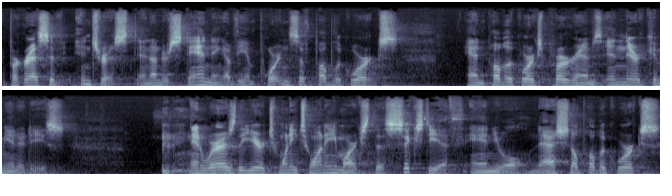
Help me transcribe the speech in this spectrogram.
a progressive interest and understanding of the importance of public works and public works programs in their communities. and whereas the year 2020 marks the 60th annual National Public Works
